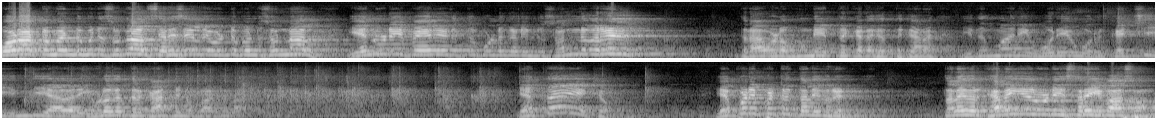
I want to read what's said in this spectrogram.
போராட்டம் வேண்டும் என்று சொன்னால் சிறை செல்ல வேண்டும் என்று சொன்னால் என்னுடைய பெயரை எடுத்துக் கொள்ளுங்கள் என்று சொன்னவர்கள் திராவிட முன்னேற்ற கழகத்துக்கார. இது மாதிரி ஒரே ஒரு கட்சி இந்தியாவை உலகத்தில் காட்டுங்க பார்க்கலாம். எத்தனை இயக்கம்? எப்படிப்பட்ட தலைவர்கள்? தலைவர் கலைஞருடைய சிறைவாசம்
